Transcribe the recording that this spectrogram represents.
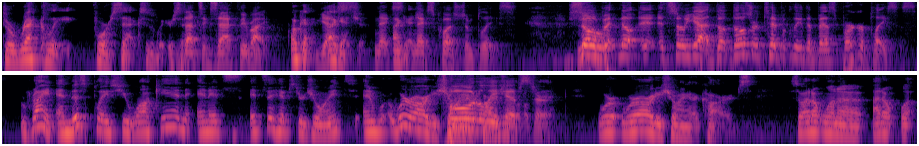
directly for sex, is what you're saying. That's exactly right. Okay, I get you. Next, get you. next question, please. So- no, but no. It, so yeah, th- those are typically the best burger places. right. And this place, you walk in, and it's it's a hipster joint, and we're, we're already showing our Totally hipster. We're we're already showing our cards, so I don't want to. I don't. wa-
